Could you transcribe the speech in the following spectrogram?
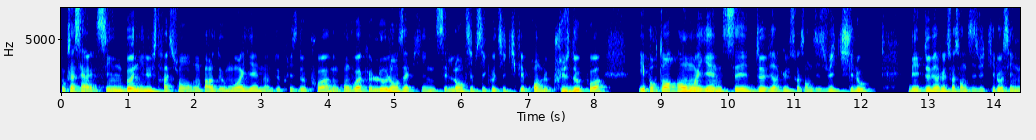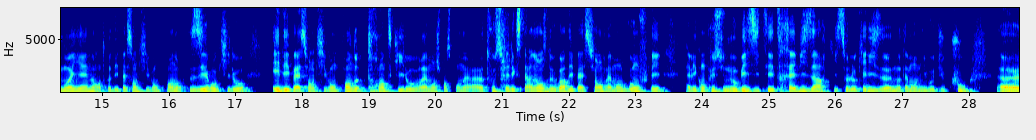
Donc ça, c'est une bonne illustration. On parle de moyenne de prise de poids. Donc on voit que l'olanzapine, c'est l'antipsychotique qui fait prendre le plus de poids. Et pourtant, en moyenne, c'est 2,78 kg. Mais 2,78 kg, c'est une moyenne entre des patients qui vont prendre 0 kg et des patients qui vont prendre 30 kg. Vraiment, je pense qu'on a tous fait l'expérience de voir des patients vraiment gonflés, avec en plus une obésité très bizarre qui se localise euh, notamment au niveau du cou. Euh,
